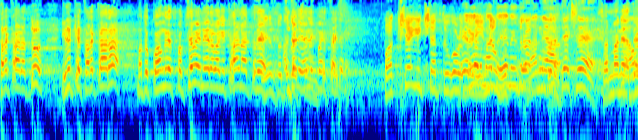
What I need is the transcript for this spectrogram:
ಸರ್ಕಾರದ್ದು. ಇದಕ್ಕೆ ಸರ್ಕಾರ ಮತ್ತು ಕಾಂಗ್ರೆಸ್ ಪಕ್ಷವೇ ನೇರವಾಗಿ ಕಾರಣ ಆಗ್ತದೆ ಅಂತೇಳಿ ಹೇಳಿಕ್ ಬಯಸ್ತಾ ಇದ್ದೇನೆ. ಪಕ್ಷ ಗಿಕ್ಷ ತಗೊಳ್ಬೇಡಿ ಸನ್ಮಾನ್ಯ ಅಧ್ಯಕ್ಷ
